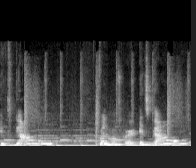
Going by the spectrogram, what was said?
It's gone. For the most part, it's gone.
